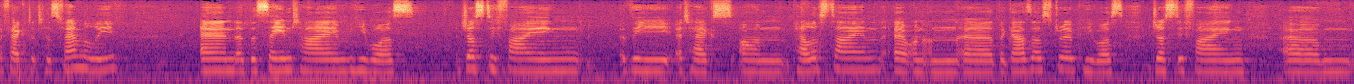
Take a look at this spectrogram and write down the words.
affected his family and at the same time he was justifying the attacks on Palestine, uh, on, on uh, the Gaza Strip. He was justifying um,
